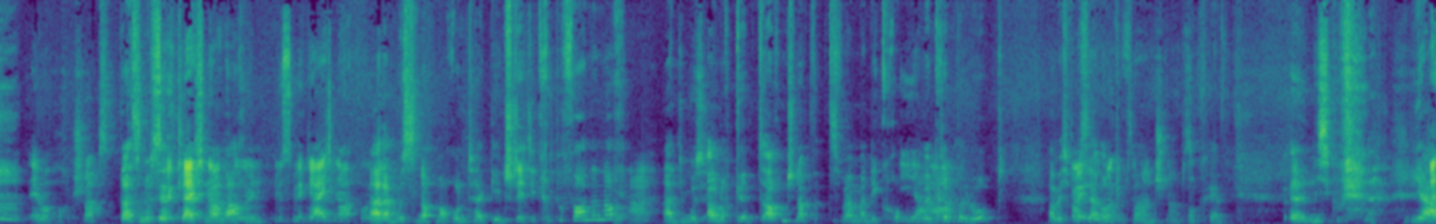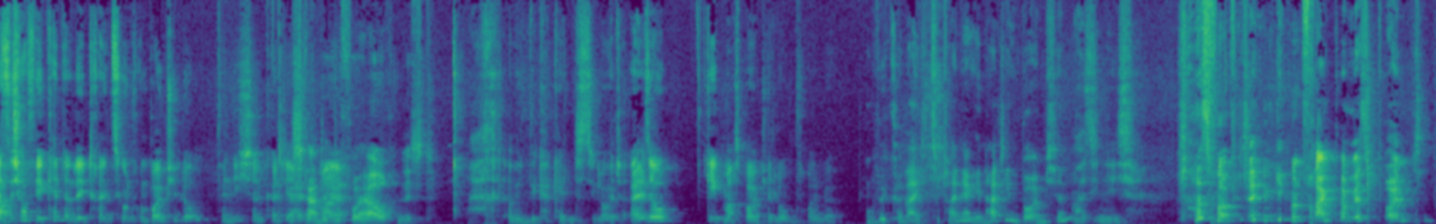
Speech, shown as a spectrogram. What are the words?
Emma braucht einen Schnaps. Das muss müssen ich jetzt gleich mal machen. Müssen wir gleich nachholen. Ah, da muss ich noch mal runtergehen. Steht die Krippe vorne noch? ja. Ah, die muss ich auch noch, gibt es auch einen Schnaps, wenn man die Krupp, Ja. äh, Krippe lobt? Aber ich Bei muss ja Oma auch gibt es immer einen Schnaps. Okay. Ähm, Nicht gut. ja, Also ich hoffe, ihr kennt alle die Tradition vom Bäumchen loben. Wenn nicht, dann könnt ihr ich einfach kannte mal... die vorher auch nicht. Ach, aber in Wicker kennen es die Leute. Also, geht mal das Bäumchen loben, Freunde. Und wir können eigentlich zu Tanja gehen. Hat die ein Bäumchen? Weiß ich nicht. Lass mal bitte hingehen und fragen, können wir das Bäumchen?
